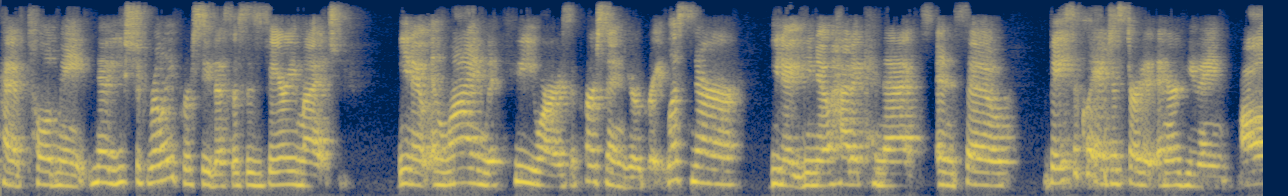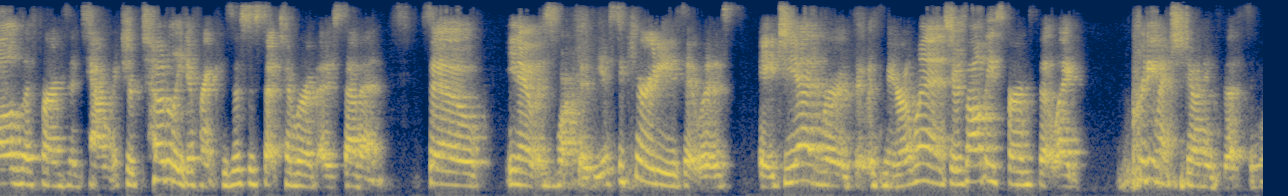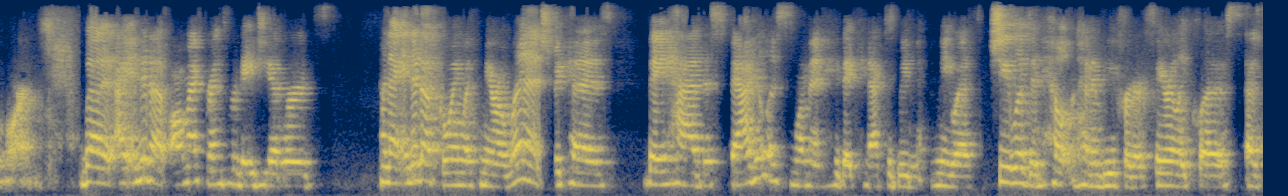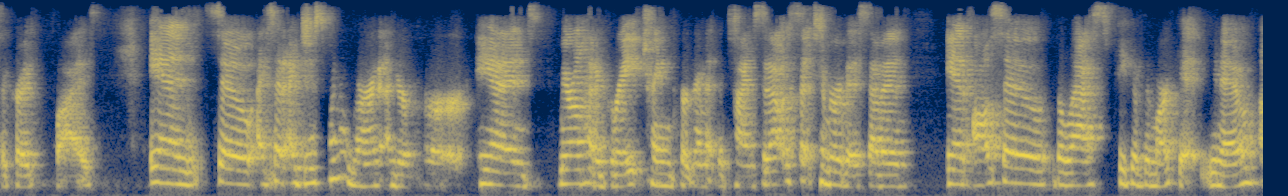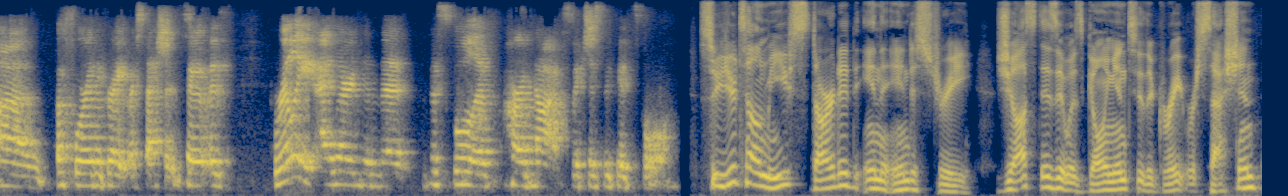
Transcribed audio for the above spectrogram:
kind of told me, no, you should really pursue this. This is very much, you know, in line with who you are as a person. You're a great listener, you know, you know how to connect. And so basically I just started interviewing all the firms in town, which are totally different because this is September of 07. So, you know, it was Wachovia Securities, it was AG Edwards, it was Merrill Lynch, it was all these firms that like pretty much don't exist anymore. But I ended up, all my friends were at AG Edwards, and I ended up going with Merrill Lynch because they had this fabulous woman who they connected me with. She lived in Hilton Head and Beaufort, are fairly close as the crow flies. And so I said, I just want to learn under her. And Merrill had a great training program at the time. So that was September of 07 and also the last peak of the market, you know, um, before the Great Recession. So it was really, I learned in the, the school of hard knocks, which is the good school. So you're telling me you started in the industry just as it was going into the Great Recession?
